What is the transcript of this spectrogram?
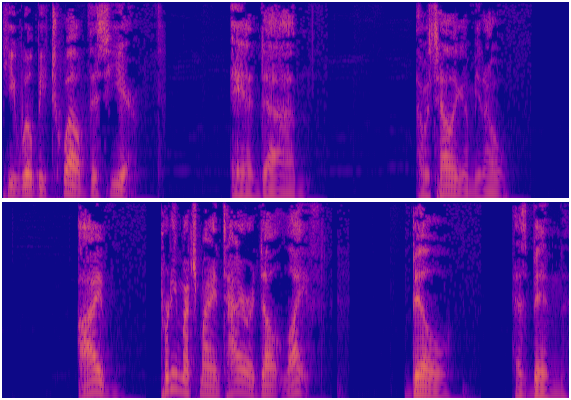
he will be 12 this year. And um, I was telling him, you know, I've pretty much my entire adult life, Bill has been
